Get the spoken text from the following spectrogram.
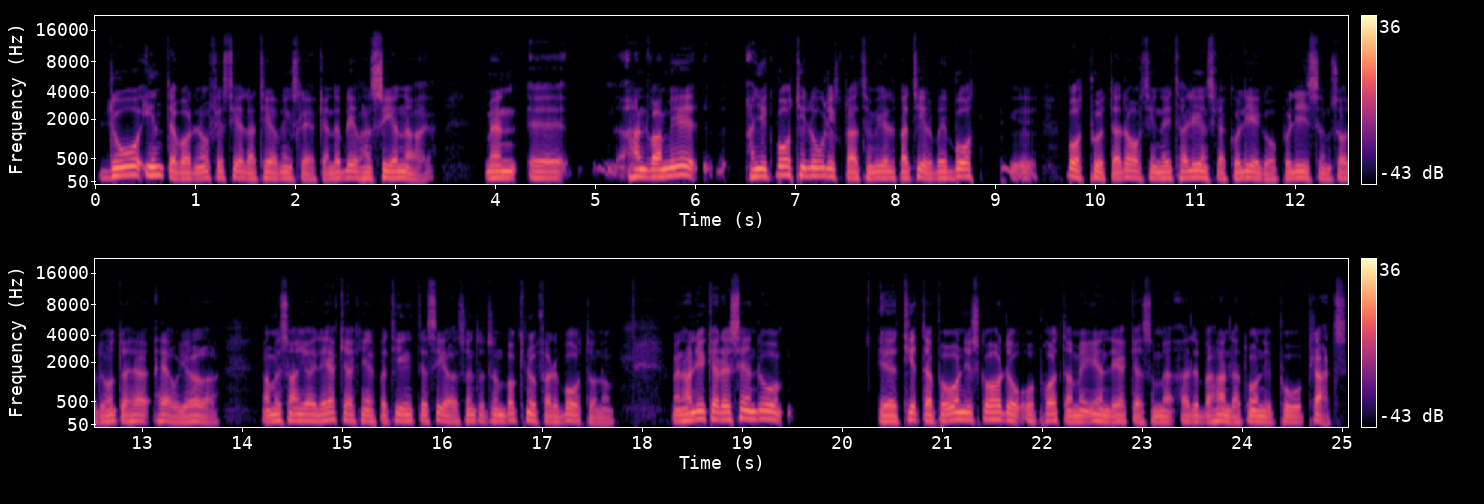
då inte var den officiella tävlingsläkaren. Det blev han senare. Men eh, han var med, han gick bort till olycksplatsen och hjälpa till och blev bort, eh, bortputtad av sina italienska kollegor och polisen sa du har inte här, här att göra. Ja men sa han, jag är läkare, kan hjälpa till, intresserad. Så inte, så de bara knuffade bort honom. Men han lyckades ändå eh, titta på Ronnys skador och prata med en läkare som hade behandlat Ronny på plats.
